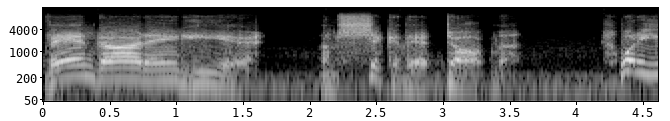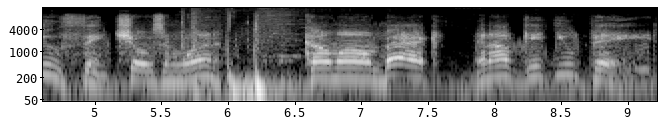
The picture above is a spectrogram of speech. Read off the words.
Vanguard ain't here. I'm sick of their dogma. What do you think, Chosen One? Come on back, and I'll get you paid.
